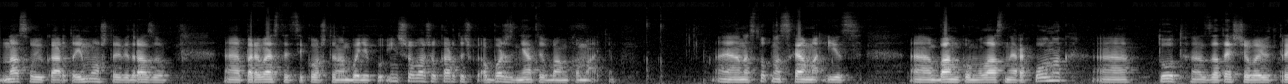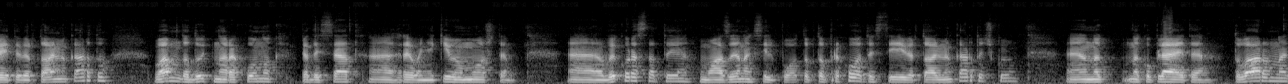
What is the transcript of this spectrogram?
на свою карту і можете відразу перевести ці кошти на будь-яку іншу вашу карточку або ж зняти в банкоматі. Наступна схема із банком власний рахунок. Тут за те, що ви відкриєте віртуальну карту, вам дадуть на рахунок 50 е, гривень, які ви можете використати в магазинах Сільпо. Тобто приходите з цією віртуальною карточкою, е, накупляєте товару на,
